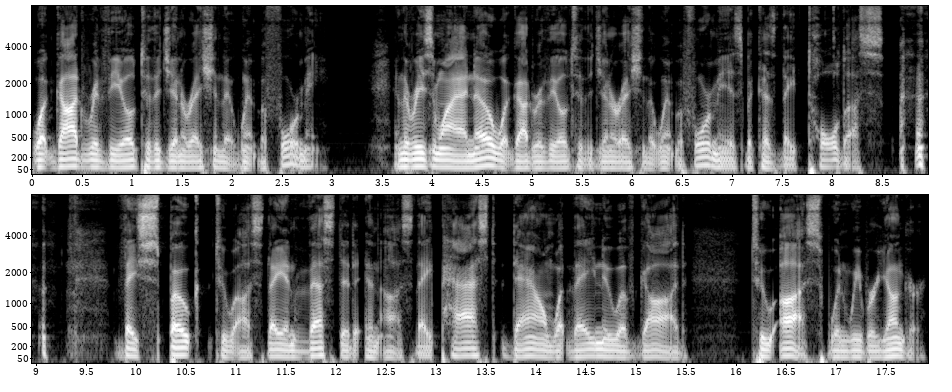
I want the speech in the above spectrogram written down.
what God revealed to the generation that went before me. And the reason why I know what God revealed to the generation that went before me is because they told us. they spoke to us. They invested in us. They passed down what they knew of God to us when we were younger.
